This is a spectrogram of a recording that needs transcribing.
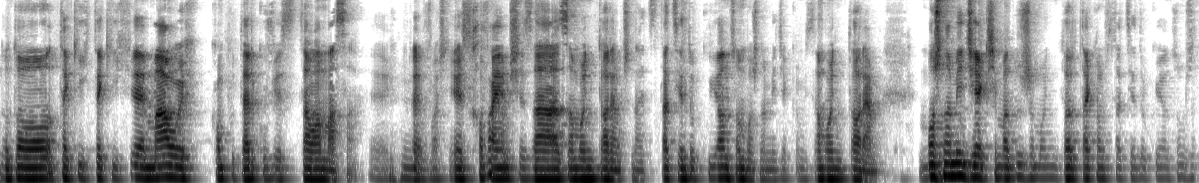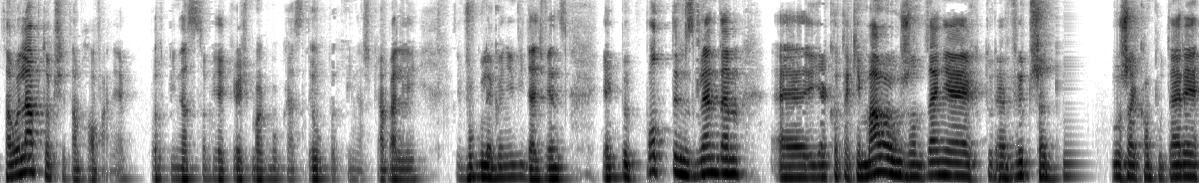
no to takich, takich e, małych komputerków jest cała masa, e, mhm. które właśnie schowają się za, za monitorem, czy nawet stację dokującą można mieć jakąś za monitorem. Można mieć, jak się ma duży monitor, taką stację dokującą, że cały laptop się tam chowa, nie? Podpinasz sobie jakiegoś MacBooka z tyłu, podpinasz kabel i, w ogóle go nie widać, więc jakby pod tym względem e, jako takie małe urządzenie, które wyprze duże komputery,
